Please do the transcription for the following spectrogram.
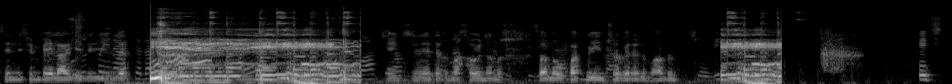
senin için bela geliyor izle. Entry nedir nasıl oynanır? Sana ufak bir intro verelim abim. Geç.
